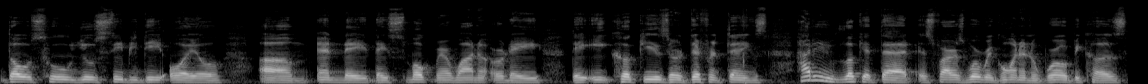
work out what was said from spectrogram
those who use CBD oil um, and they, they smoke marijuana or they they eat cookies or different things. How do you look at that as far as where we're going in the world? Because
